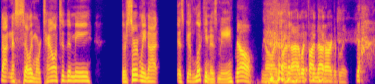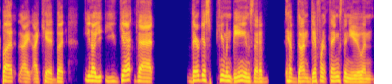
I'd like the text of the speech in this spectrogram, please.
not necessarily more talented than me. They're certainly not as good looking as me. No no i find that i would find that hard to believe. But i i kid. But you know you, you get that they're just human beings that have have done different things than you and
